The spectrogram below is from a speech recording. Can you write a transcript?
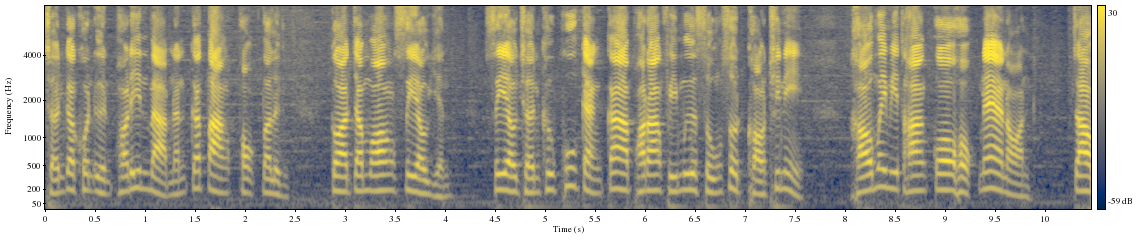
เฉินกับคนอื่นพอไดยินแบบนั้นก็ต่างตกตะลึง ก่อนจะมองเซียวเหยียน เซียวเฉินคือผู้แก่งกล้าพลังฝีมือสูงสุดของที่นี่ เขาไม่มีทางโกหกแน่นอน เจ้า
